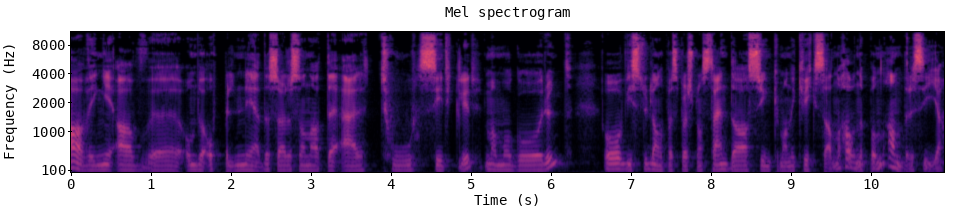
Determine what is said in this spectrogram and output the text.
avhengig av uh, om du er oppe eller nede, så er det sånn at det er to sirkler man må gå rundt. Og hvis du lander på et spørsmålstegn, da synker man i kvikksand og havner på den andre sida.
